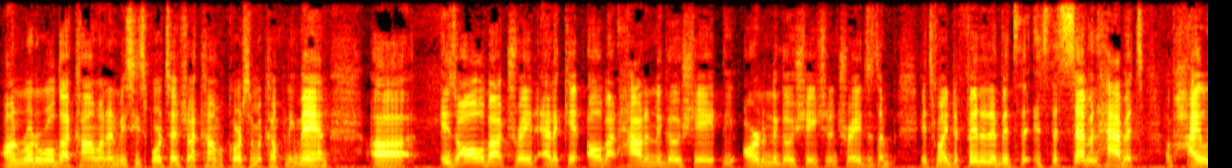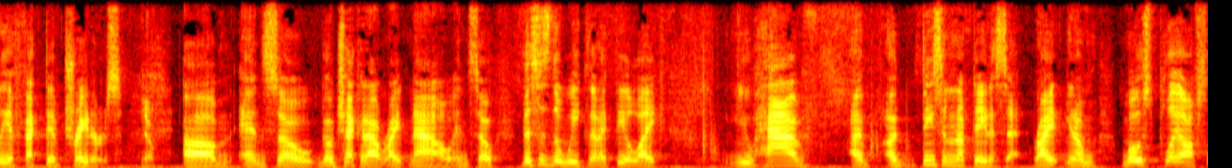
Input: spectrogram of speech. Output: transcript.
on rotoworld.com, on NBCSportsEdge.com. Of course, I'm a company man. Uh, is all about trade etiquette, all about how to negotiate, the art of negotiation in trades. It's a, it's my definitive. It's the, it's the seven habits of highly effective traders. Yep. Um, and so go check it out right now. And so this is the week that I feel like you have a, a decent enough data set, right? You know, most playoffs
